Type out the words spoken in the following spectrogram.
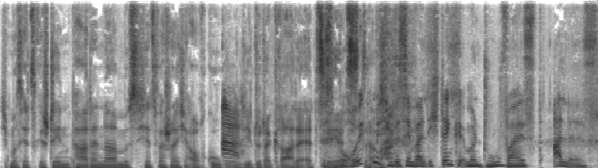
Ich muss jetzt gestehen, ein paar der Namen müsste ich jetzt wahrscheinlich auch googeln, ah, die du da gerade erzählst. Das beruhigt mich ein bisschen, weil ich denke immer, du weißt alles.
